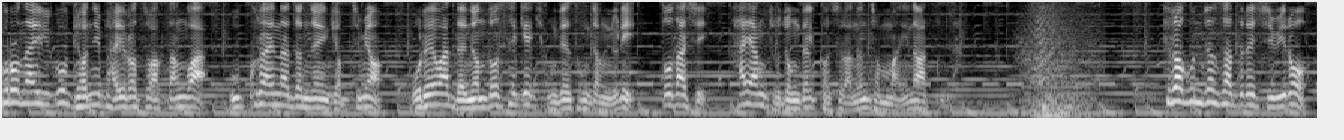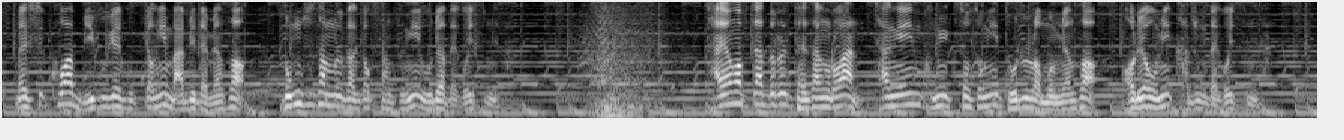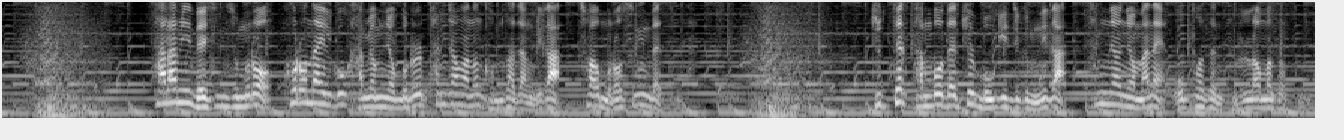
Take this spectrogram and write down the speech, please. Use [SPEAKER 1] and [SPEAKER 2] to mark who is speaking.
[SPEAKER 1] 코로나19 변이 바이러스 확산과 우크라이나 전쟁이 겹치며 올해와 내년도 세계 경제 성장률이 또다시 하향 조정될 것이라는 전망이 나왔습니다. 트럭 운전사들의 시위로 멕시코와 미국의 국경이 마비되면서 농수산물 가격 상승이 우려되고 있습니다. 자영업자들을 대상으로 한 장애인 공익소송이 도를 넘으면서 어려움이 가중되고 있습니다. 사람이 내신 숨으로 코로나19 감염 여부를 판정하는 검사 장비가 처음으로 승인됐습니다. 주택담보대출 모기지 금리가 3년여 만에 5%를 넘어섰습니다.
